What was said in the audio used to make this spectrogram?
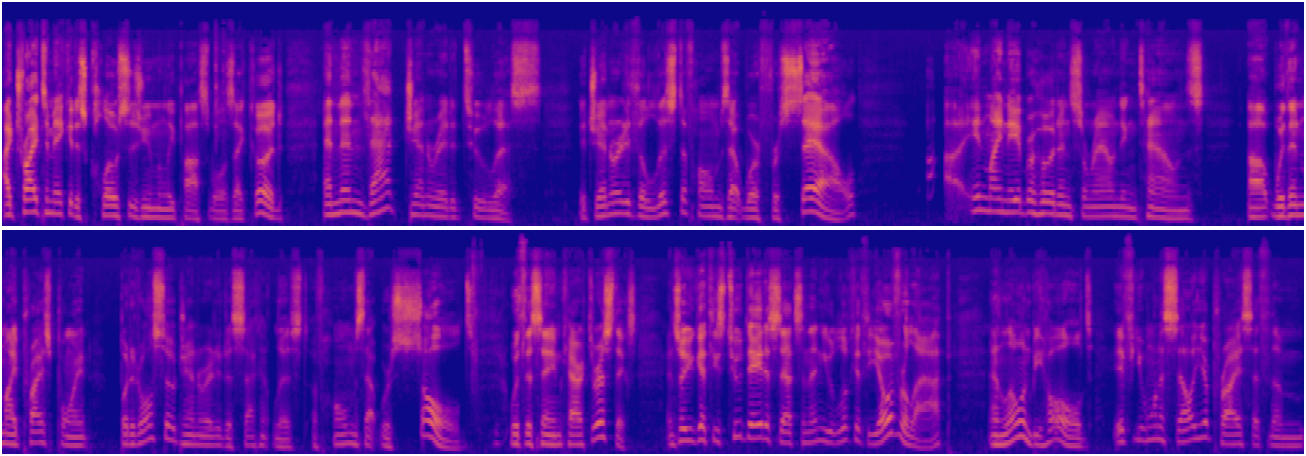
I tried to make it as close as humanly possible as I could. And then that generated two lists. It generated the list of homes that were for sale uh, in my neighborhood and surrounding towns uh, within my price point, but it also generated a second list of homes that were sold with the same characteristics. And so you get these two data sets, and then you look at the overlap, and lo and behold, if you want to sell your price at the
